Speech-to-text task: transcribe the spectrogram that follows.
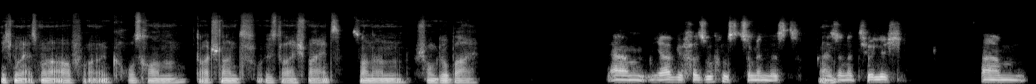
nicht nur erstmal auf Großraum Deutschland, Österreich, Schweiz, sondern schon global. Ähm, ja, wir versuchen es zumindest. Mhm. Also natürlich ähm,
